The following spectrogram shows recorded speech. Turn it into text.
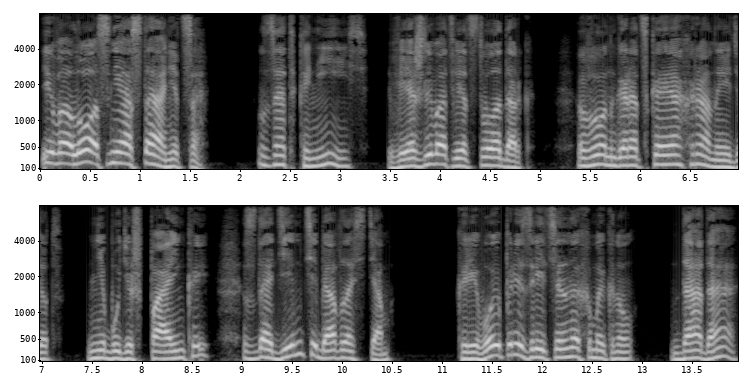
и волос не останется». «Заткнись», — вежливо ответствовала Дарк. «Вон городская охрана идет. Не будешь паинькой, сдадим тебя властям». Кривой презрительно хмыкнул. «Да-да,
